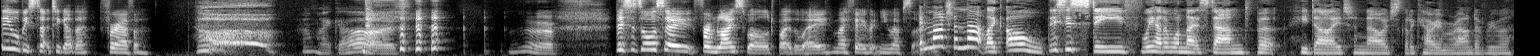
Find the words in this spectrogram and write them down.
they will be stuck together forever. Oh my god. Ugh. This is also from Lice World, by the way, my favourite new website. Imagine that. Like, oh, this is Steve. We had a one night stand, but he died, and now I just got to carry him around everywhere.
